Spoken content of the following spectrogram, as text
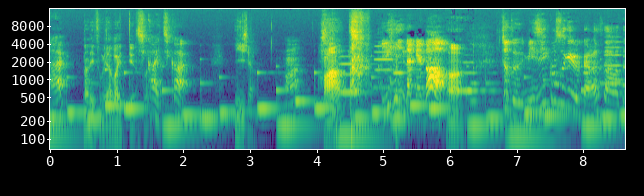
はいなんでいつもやばいって言うのそれ？近い近い。いいじゃん。うん？は？いいんだけどあ ちょっとミジンコすぎるからさ私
